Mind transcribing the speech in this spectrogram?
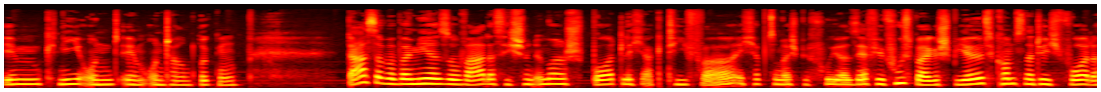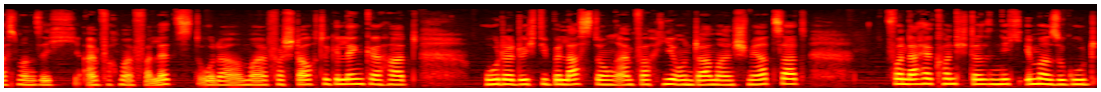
im Knie und im unteren Rücken. Da es aber bei mir so war, dass ich schon immer sportlich aktiv war, ich habe zum Beispiel früher sehr viel Fußball gespielt, kommt es natürlich vor, dass man sich einfach mal verletzt oder mal verstauchte Gelenke hat oder durch die Belastung einfach hier und da mal einen Schmerz hat. Von daher konnte ich das nicht immer so gut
